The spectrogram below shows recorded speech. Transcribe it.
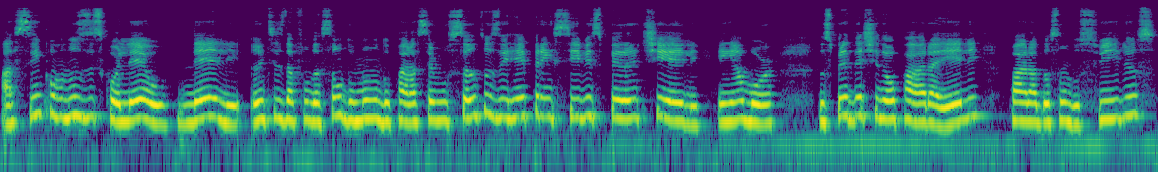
assim como nos escolheu nele antes da fundação do mundo para sermos santos e irrepreensíveis perante ele em amor, nos predestinou para ele, para a adoção dos filhos,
